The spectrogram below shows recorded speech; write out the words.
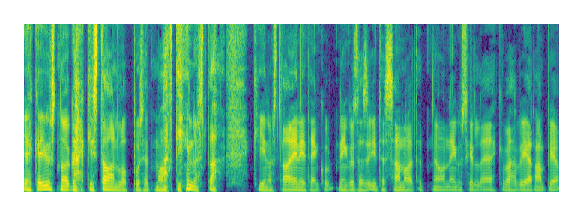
ehkä just noin kaikki loppuiset maat kiinnostaa, kiinnostaa eniten, kun niin kuin sä itse sanoit, että ne on niin kuin ehkä vähän vieraampia,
